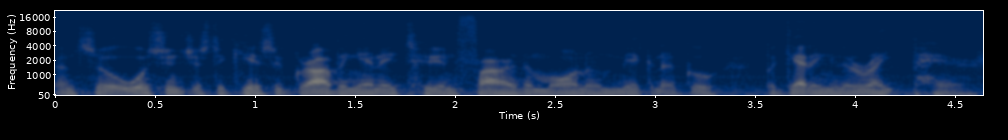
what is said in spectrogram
And so it wasn't just a case of grabbing any two and fire them on and making it go, but getting the right pairs.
